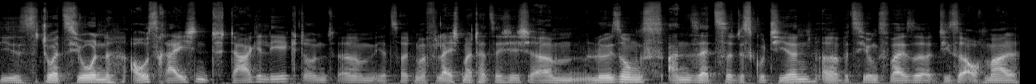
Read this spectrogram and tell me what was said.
die Situation ausreichend dargelegt und ähm, jetzt sollten wir vielleicht mal tatsächlich ähm, Lösungsansätze diskutieren, äh, beziehungsweise diese auch mal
